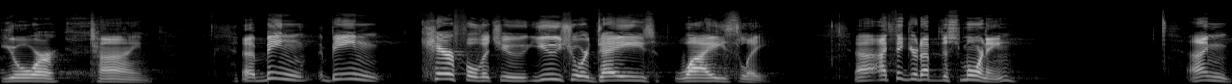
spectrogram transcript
your time. Uh, being, being careful that you use your days wisely. Uh, I figured up this morning, I'm,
